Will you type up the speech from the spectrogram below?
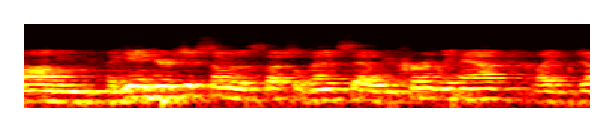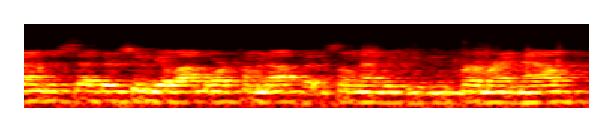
Um, Again, here's just some of the special events that we currently have. Like John just said, there's going to be a lot more coming up, but some that we can confirm right now.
